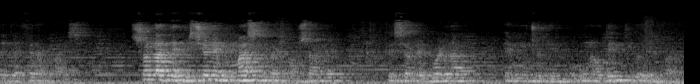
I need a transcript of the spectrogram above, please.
de terceros países. Son las decisiones más irresponsables que se recuerdan en mucho tiempo. Un auténtico disparate.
